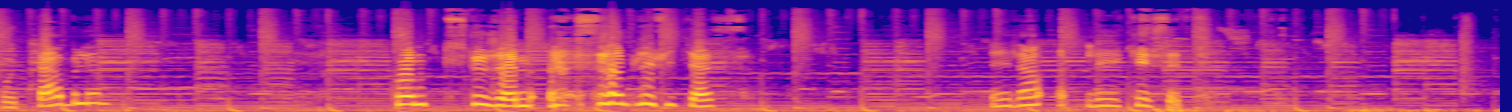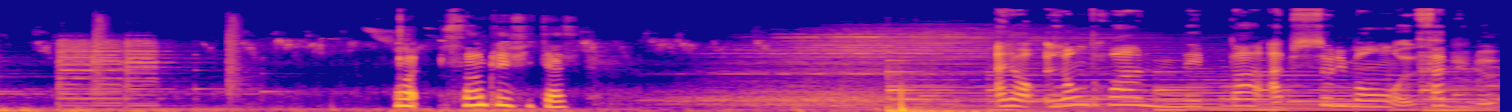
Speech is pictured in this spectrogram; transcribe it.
potable. Comme ce que j'aime, simple, efficace. Et là les caissettes. Ouais, simple, efficace. Alors, l'endroit n'est pas absolument euh, fabuleux.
